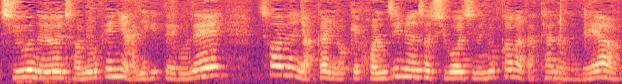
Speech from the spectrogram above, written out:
지우는 전용 펜이 아니기 때문에 처음에는 약간 이렇게 번지면서 지워지는 효과가 나타나는데요.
